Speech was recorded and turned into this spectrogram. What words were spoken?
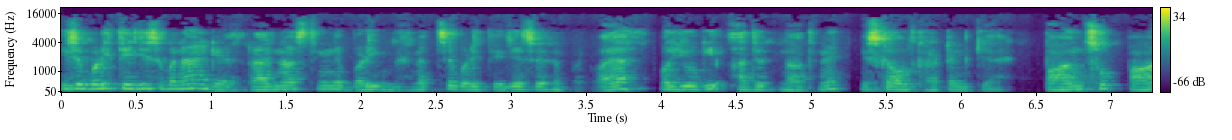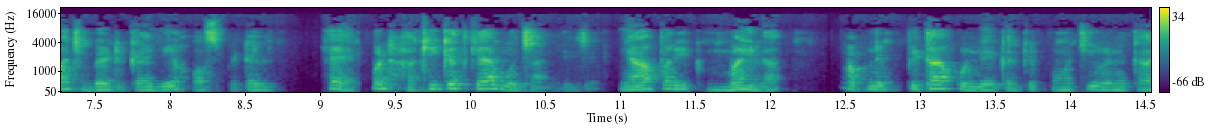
इसे बड़ी तेज़ी से बनाया गया है। राजनाथ सिंह ने बड़ी मेहनत से, बड़ी तेज़ी से बनवाया है और योगी आदित्यनाथ ने इसका उद्घाटन किया है। 505 बेड का ये हॉस्पिटल है, बट हकीकत क्या है वो जान लीजिए। यहाँ पर एक महिला अपने पिता को लेकर के पहुँची। उन्होंने कहा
